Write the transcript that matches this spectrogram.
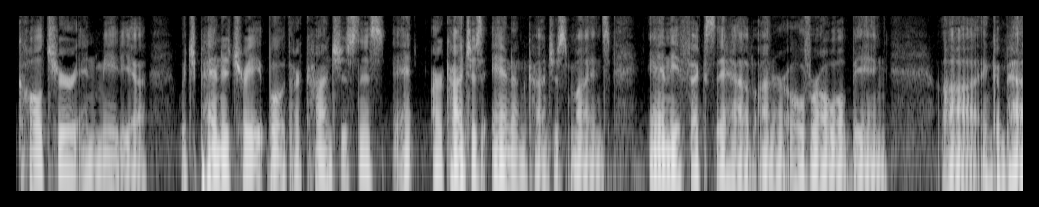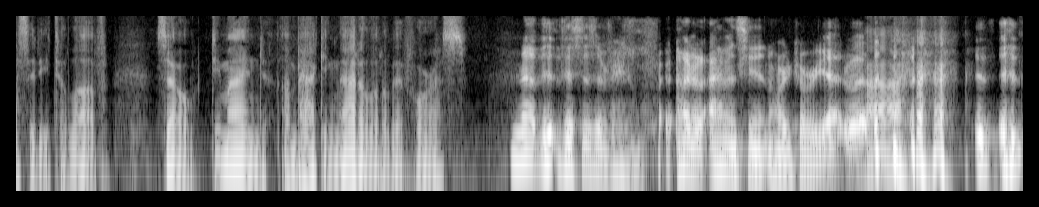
culture, and media, which penetrate both our consciousness, our conscious and unconscious minds, and the effects they have on our overall well-being uh, and capacity to love. So, do you mind unpacking that a little bit for us? No, th- this is a very. I don't. I haven't seen it in hardcover yet, but ah. it, it,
